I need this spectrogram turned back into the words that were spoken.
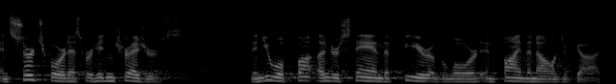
and search for it as for hidden treasures, then you will understand the fear of the Lord and find the knowledge of God.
